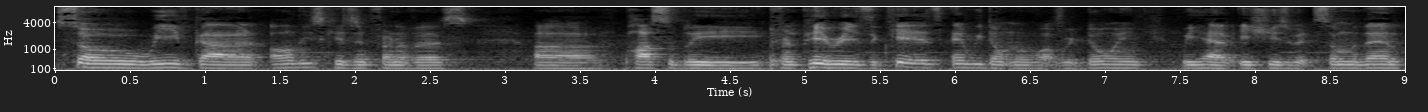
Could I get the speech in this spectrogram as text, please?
So we've got all these kids in front of us, uh, possibly different periods of kids, and we don't know what we're doing. We have issues with some of them.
